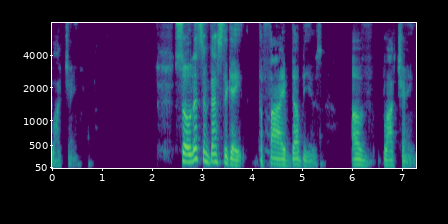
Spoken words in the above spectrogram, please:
blockchain. So, let's investigate the five W's of blockchain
